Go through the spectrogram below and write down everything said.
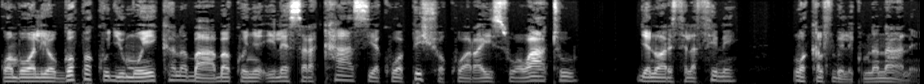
kwamba waliogopa kujumuika na baba kwenye ile sarakasi ya kuapishwa kuwa rais wa watu Januari 30 mwaka 2018.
